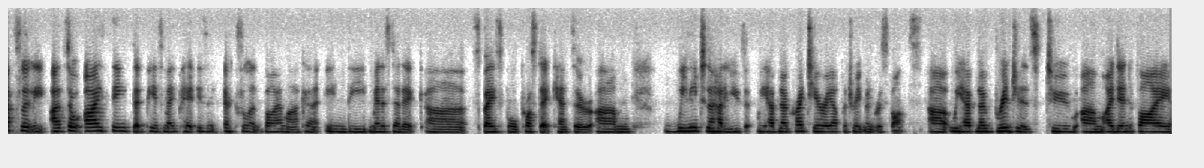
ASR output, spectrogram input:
Absolutely. Uh, so I think that PSMA PET is an excellent biomarker in the metastatic uh, space for prostate cancer. Um, we need to know how to use it. We have no criteria for treatment response. Uh, we have no bridges to um, identify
